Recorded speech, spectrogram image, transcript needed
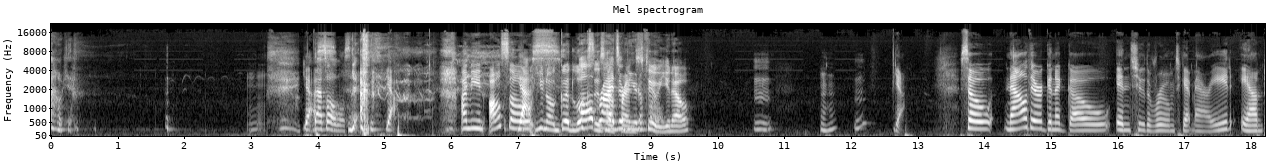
oh yeah. yes. That's all we'll say. Yeah. I mean, also, Yes. you know, good looks All is her brides are friends too. You know, Hmm. Yeah. So now they're going to go into the room to get married. And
